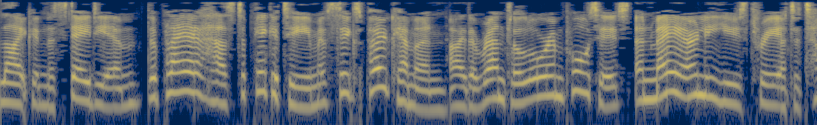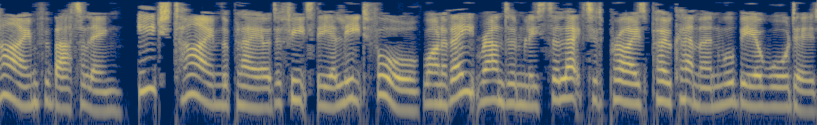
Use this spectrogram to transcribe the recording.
Like in the stadium, the player has to pick a team of six Pokémon, either rental or imported, and may only use three at a time for battling. Each time the player defeats the Elite Four, one of eight randomly selected prize Pokémon will be awarded,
